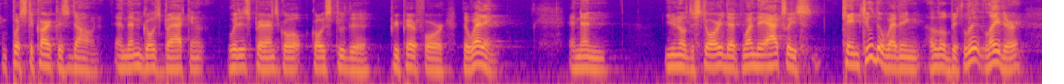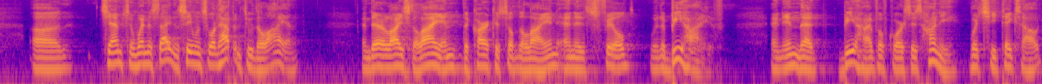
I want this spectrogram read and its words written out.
and puts the carcass down, and then goes back and with his parents go, goes to the prepare for the wedding. And then you know the story that when they actually came to the wedding a little bit later, uh, Samson went aside and see what happened to the lion. And there lies the lion, the carcass of the lion, and it's filled with a beehive. And in that beehive, of course, is honey, which he takes out,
